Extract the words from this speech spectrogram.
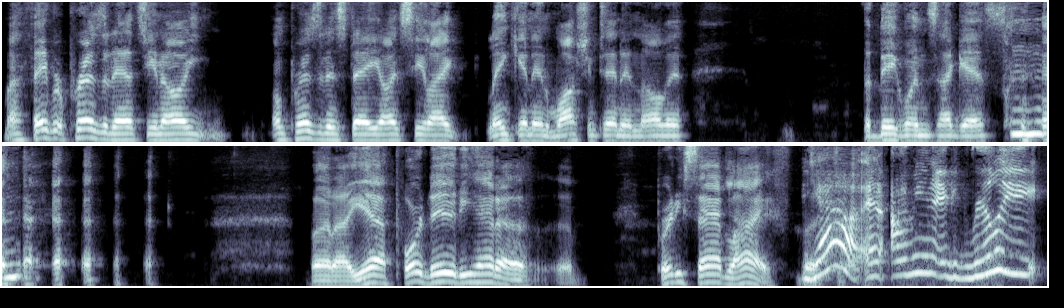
my favorite presidents. You know on president's day you always see like lincoln and washington and all the the big ones i guess. Mm-hmm. But uh, yeah, poor dude. He had a, a pretty sad life. But, yeah, uh, and I mean, it really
